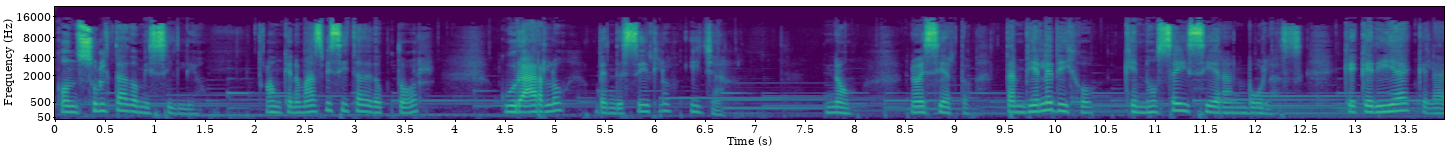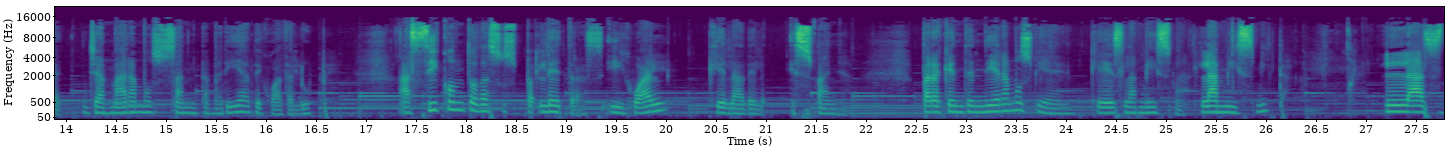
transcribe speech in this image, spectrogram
Consulta a domicilio. Aunque nomás visita de doctor, curarlo, bendecirlo y ya. No, no es cierto. También le dijo que no se hicieran bolas, que quería que la llamáramos Santa María de Guadalupe, así con todas sus letras, igual que la de España, para que entendiéramos bien que es la misma, la mismita, las,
